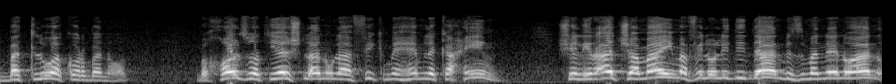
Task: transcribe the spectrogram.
בטלו הקורבנות, בכל זאת יש לנו להפיק מהם לקחים של יראת שמיים אפילו לדידן בזמננו אנו.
